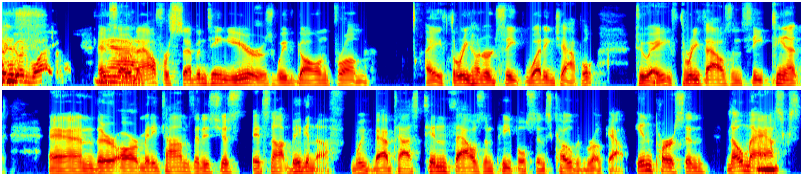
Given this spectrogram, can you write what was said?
in a good way. And so now for 17 years, we've gone from a 300 seat wedding chapel to a 3,000 seat tent. And there are many times that it's just, it's not big enough. We've baptized 10,000 people since COVID broke out in person, no masks,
